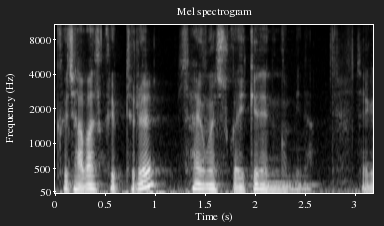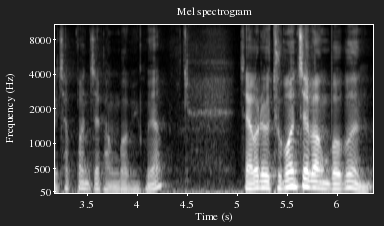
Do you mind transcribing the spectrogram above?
그 자바스크립트를 사용할 수가 있게 되는 겁니다. 자, 이게 첫 번째 방법이고요. 자, 그리고 두 번째 방법은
